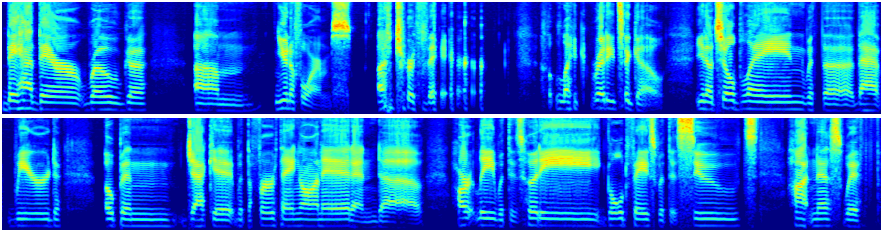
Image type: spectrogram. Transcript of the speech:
They had their rogue um, uniforms under there, like ready to go. You know, Chillblaine with the that weird open jacket with the fur thing on it, and uh, Hartley with his hoodie, Goldface with his suits, Hotness with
